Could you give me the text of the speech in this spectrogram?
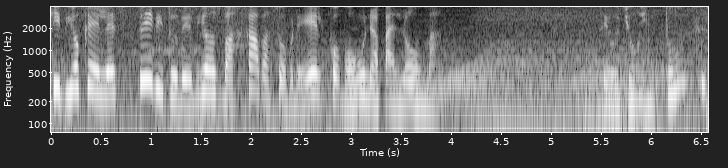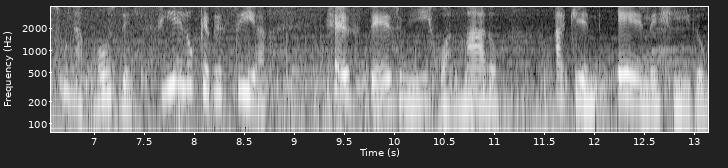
y vio que el Espíritu de Dios bajaba sobre él como una paloma. Se oyó entonces una voz del cielo que decía, Este es mi Hijo amado, a quien he elegido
